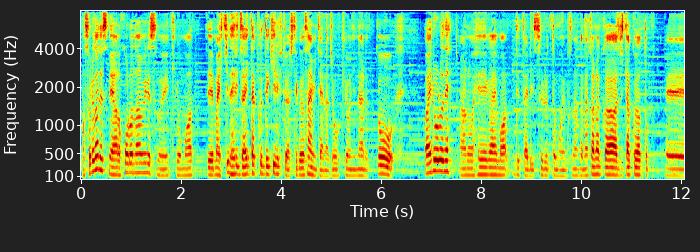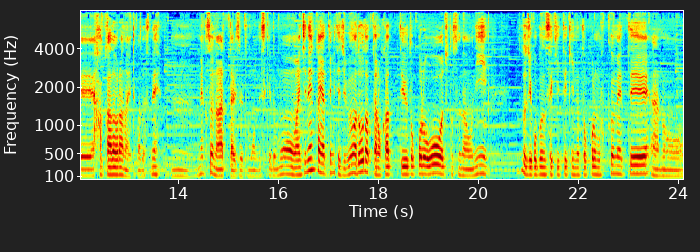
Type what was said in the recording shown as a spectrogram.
まあそれがですね、あのコロナウイルスの影響もあって、まあいきなり在宅できる人はしてくださいみたいな状況になると、まあ、いろいろね、あの、弊害も出たりすると思います。なんか、なかなか自宅だと、えー、はかどらないとかですね。う。なんかそういうのあったりすると思うんですけども、まあ、1年間やってみて自分はどうだったのかっていうところを、ちょっと素直に、ちょっと自己分析的なところも含めて、あの、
